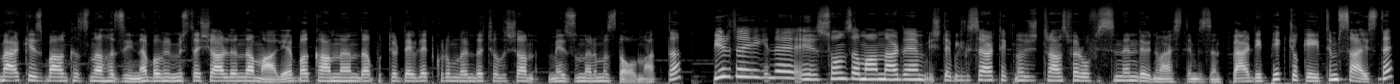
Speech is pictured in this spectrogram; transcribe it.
Merkez Bankası'na hazine, müsteşarlığında maliye, bakanlığında bu tür devlet kurumlarında çalışan mezunlarımız da olmakta. Bir de yine e, son zamanlarda hem işte bilgisayar teknoloji transfer ofisinin de üniversitemizin verdiği pek çok eğitim sayesinde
